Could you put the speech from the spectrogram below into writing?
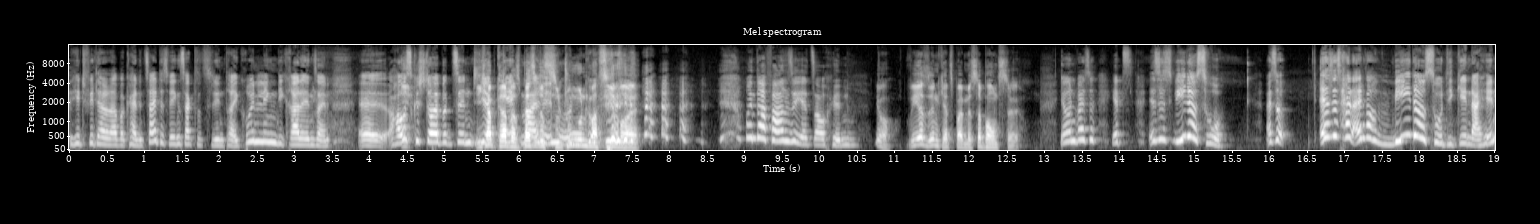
Hitfield hat aber keine Zeit, deswegen sagt er zu den drei Grünlingen, die gerade in sein äh, Haus gestolpert sind. Ich habe gerade was Besseres zu tun, mach's hier mal. Und da fahren sie jetzt auch hin. Ja, wir sind jetzt bei Mr. Bonestill. Ja, und weißt du, jetzt ist es wieder so. Also, es ist halt einfach wieder so. Die gehen da hin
